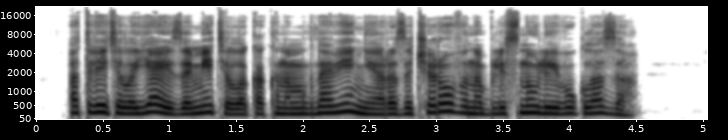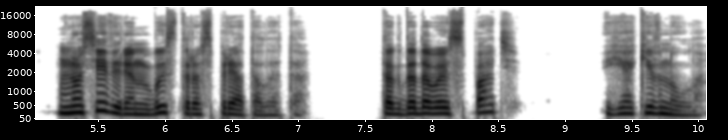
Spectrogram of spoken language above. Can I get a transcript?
— ответила я и заметила, как на мгновение разочарованно блеснули его глаза. Но Северин быстро спрятал это. «Тогда давай спать». Я кивнула.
